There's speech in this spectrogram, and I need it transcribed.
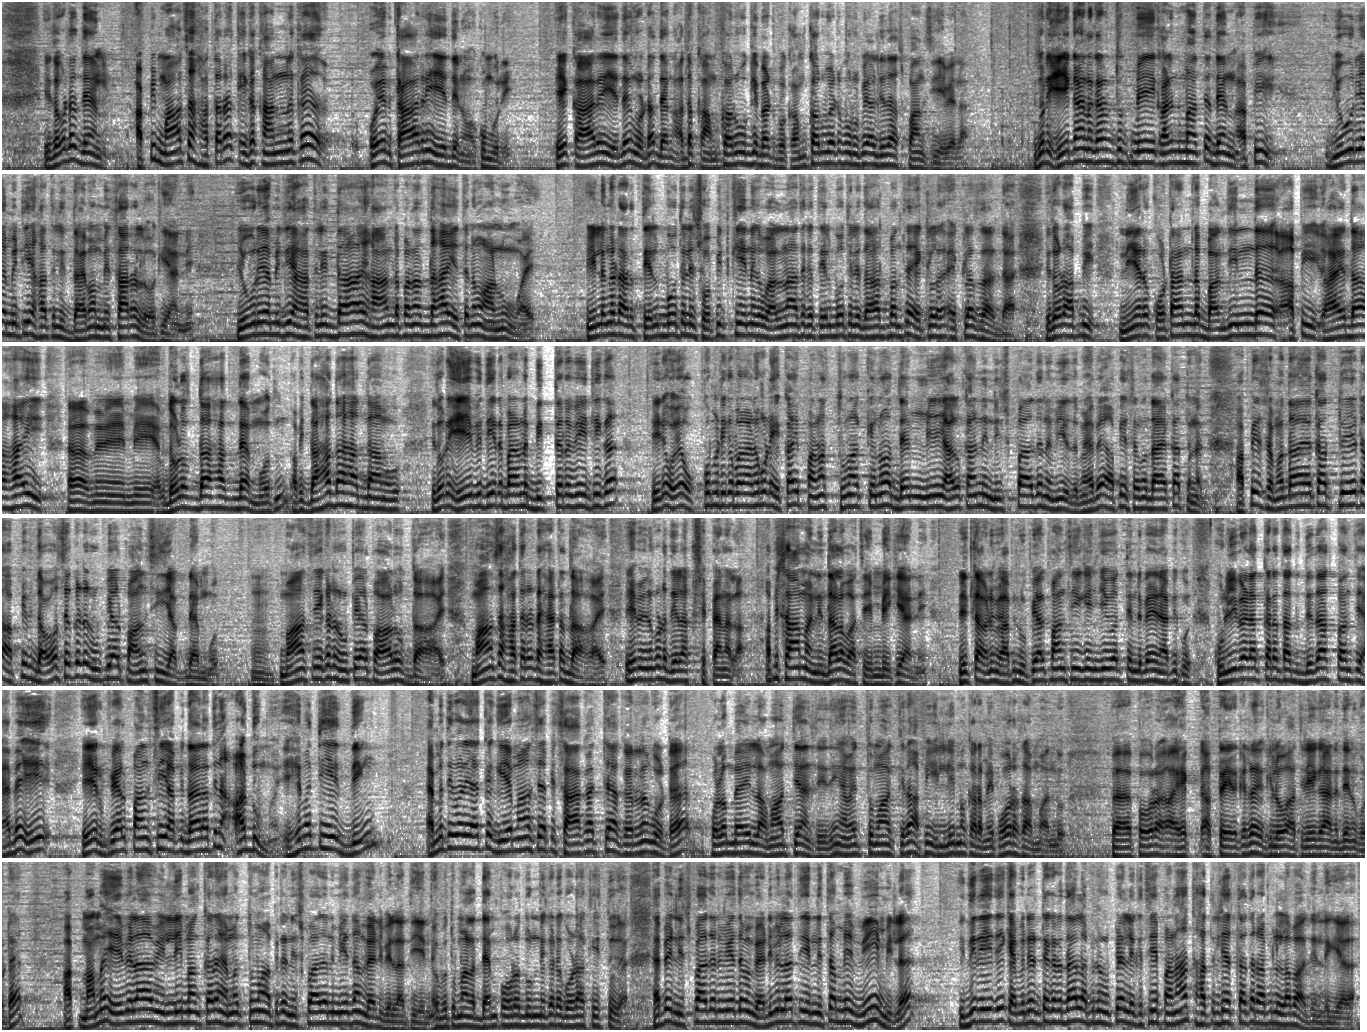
එතකොට දැන් අපි මාස හතරක් එක කන්නක ඔය කාරය ඒදෙනවා කුමුරේ. ඒ කාරය යෙදකොට දැන් අද කම්කරුවගේ බට කම්කරුවට රුපියල් දෙදස් පන්සිය වෙලා. තුර ඒ ගාන කරතුත් මේ කලින් මහත්ත දැන් අපි යූරය මිටිය හතලි දයිම මේ සරලෝ කියන්නේ. යූරය මිටිය හතලිදදායි හාන්ඩ පනත්දහ එතනම අනුවයි. ඊළඟට තෙල් බෝතලි සොපිත් කියනක වල්නාතක තෙල් බෝතලි දහත් පන්ස එක්ල එක්ල සද්දා. එතොට අපි නියර කොටන්ඩ බඳින්ද අපි හයදාහයි දොළොස්දාහක් දැ මොතුන් අපි දහදාහක් දාමු. එතොට ඒ විදියට බලන්න බිත්තර වීතික ඒ ඔය ඔක්කොමටික බලනකොට එකයි පනත් තුනක් කෙනවා දැම් මේ යල්කන්නේ නිෂ්පාදන වියද හැබැ අපේ සමදායකත් වනත්. අපේ සමදායකත්වයට අපි දවසකට රුපියල් පන්සීයක් දැම්මුත්. මාසයකට රුපියල් පාලොක්දායි මාස හතරට හැටදාහයි එහමෙනකොට දෙලක්ෂ පැනලා. අපි සාමාන්‍ය දලවසයෙන්ේ කියන්නේ. නිතවන අපි රුපියල් පන්සීගෙන් ජීවත්තෙන්ට බෑ අපිකු කුලි වැඩක් කර අද දෙදස් පන්සය. හැබැයි ඒ රුපියල් පන්සී අපි දාලාතින අඩුම. එහෙමතියෙද්දිින් ඇමතිවරයක්ක ගිය මාසය අපි සාකච්ඡා කරනකොට කොළඹැයිල් අමාත්‍යන්සේදී ඇමත්තුමා කියර අපි ඉල්ලිම කරම පෝර සම්බන්ධ පෝර අක්ටේකට කිලෝ අතිරේ ගාන දෙනකොට මම ඒවෙලා විල්ලිමක් කර ඇමත්තුම අපිට නිස්පාදන වේදම් වැඩි වෙලා තියන ඔබතුමාල දැම් පොර දුන්නකට ගොඩක් ස්තුද හැබේ නිස්පාදන වේදම වැඩි වෙලා තිය නිත මේ වීමිල ඉදිරියේ කැබිනට කරදා අපිට රුපියල් එකසිේ පනත් හතලියත් අතර අපි ලබා දෙන්න කියලා.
